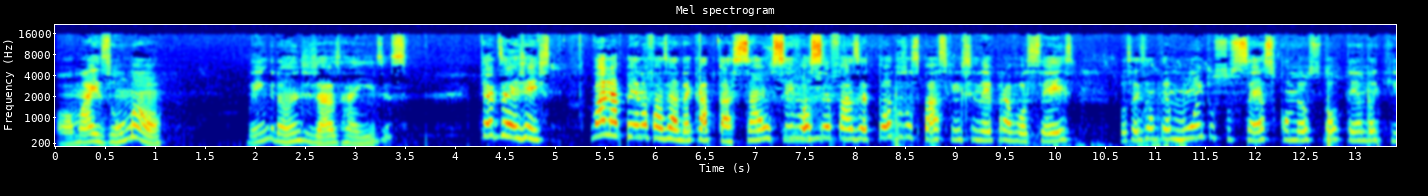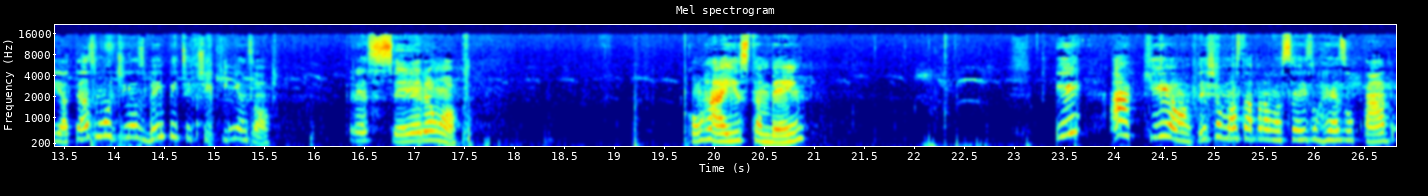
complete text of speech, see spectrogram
Ó, mais uma, ó. Bem grande já as raízes. Quer dizer, gente, vale a pena fazer a decapitação se você fazer todos os passos que eu ensinei pra vocês vocês vão ter muito sucesso como eu estou tendo aqui. Até as mudinhas bem petitiquinhas, ó. Cresceram, ó. Com raiz também. E aqui, ó, deixa eu mostrar pra vocês o resultado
